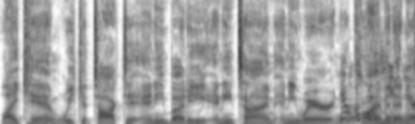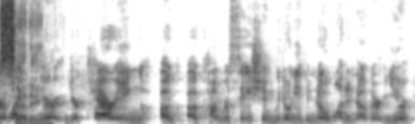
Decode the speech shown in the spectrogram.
like him, mm-hmm. we could talk to anybody, anytime, anywhere, any yeah, climate, any you're setting. Like, you're, you're carrying a, a conversation. We don't even know one another. You're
